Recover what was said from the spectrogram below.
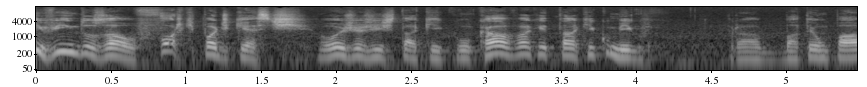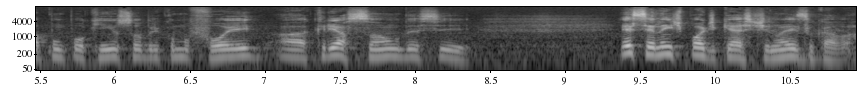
Bem-vindos ao Fork Podcast. Hoje a gente está aqui com o Cava, que está aqui comigo, para bater um papo um pouquinho sobre como foi a criação desse excelente podcast, não é isso, Cava?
